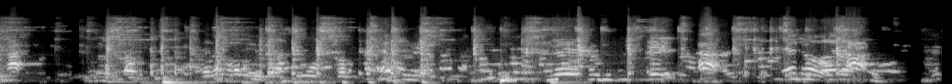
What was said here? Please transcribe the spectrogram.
হ্যাঁ। এই,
